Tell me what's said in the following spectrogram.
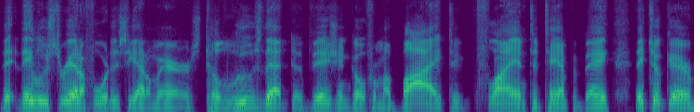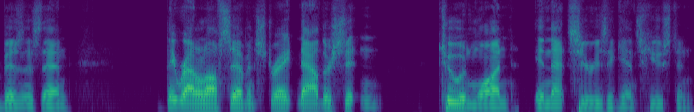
they, they lose three out of four to the Seattle Mariners. To lose that division, go from a bye to fly into Tampa Bay. They took care of business then. They rattled off seven straight. Now they're sitting two and one in that series against Houston.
